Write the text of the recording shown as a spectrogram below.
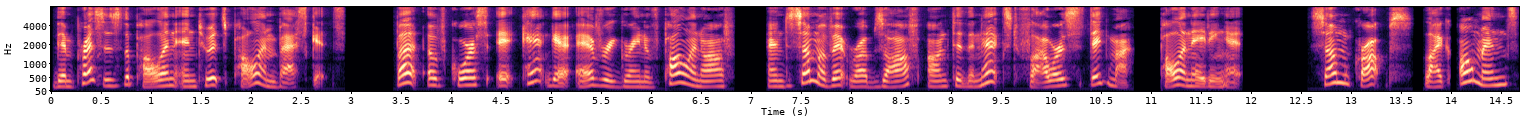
then presses the pollen into its pollen baskets. But, of course, it can't get every grain of pollen off, and some of it rubs off onto the next flower's stigma, pollinating it. Some crops, like almonds,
